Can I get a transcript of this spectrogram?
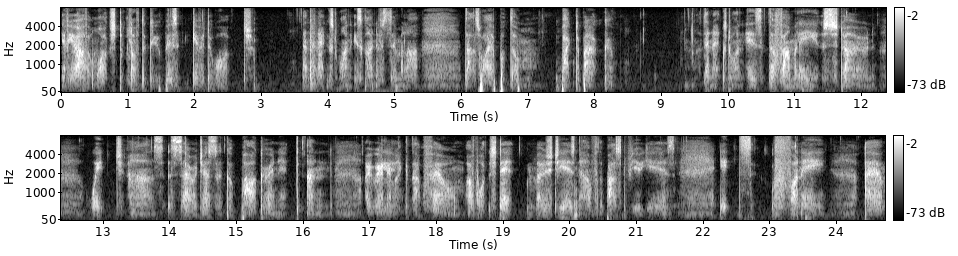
if you haven't watched Love the Coopers, give it a watch. And the next one is kind of similar. That's why I put them back to back. The next one is The Family Stone, which has Sarah Jessica Parker in it, and I really like that film. I've watched it most years now for the past few years. It's funny. Um,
